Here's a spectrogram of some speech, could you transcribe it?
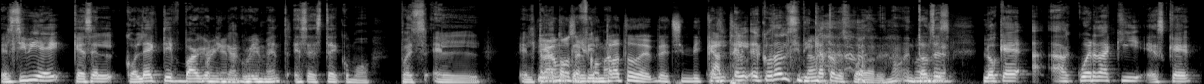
el CBA, que es el Collective Bargaining Agreement, es este como, pues, el, el trato Digamos que el contrato de, de sindicato. El, el- el contrato del sindicato de los jugadores, ¿no? Entonces, lo que acuerda aquí es que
